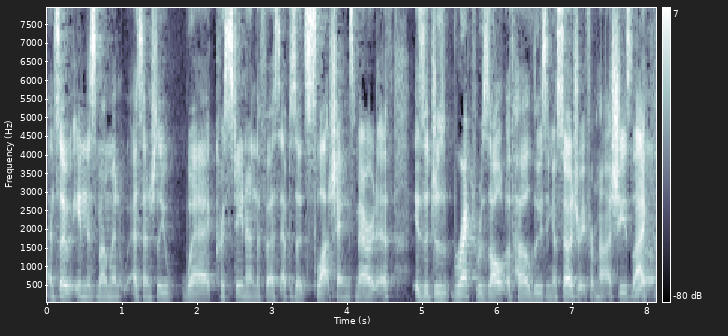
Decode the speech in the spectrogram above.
And so in this moment, essentially, where Christina in the first episode slut shames Meredith, is a direct result of her losing a surgery from her. She's like, Yeah.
